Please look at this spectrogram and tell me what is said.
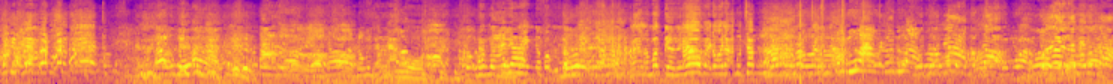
Không biết mẹ một cặp đấy À không thế mà Nó mới giữ nào Cậu đừng ngã nhá là mất tiền sao phải đòi lại 100 Đôi mũ ao đôi mũ ao. Thôi nhá Bấm ra Rồi ơi đây này bấm ra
